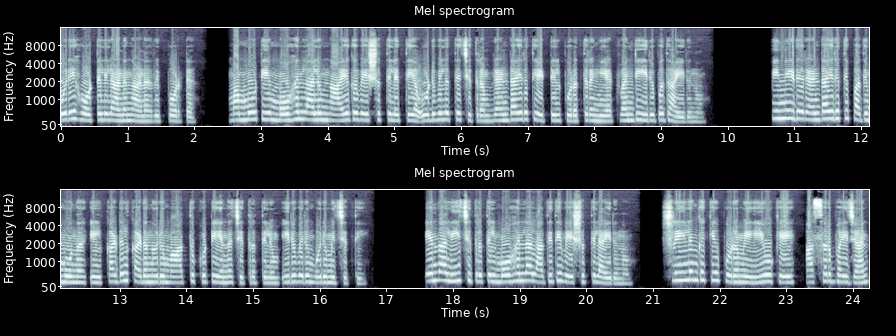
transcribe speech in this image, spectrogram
ഒരേ ഹോട്ടലിലാണെന്നാണ് റിപ്പോർട്ട്. മമ്മൂട്ടിയും മോഹൻലാലും നായകവേഷത്തിലെത്തിയ ഒടുവിലത്തെ ചിത്രം രണ്ടായിരത്തി എട്ടിൽ പുറത്തിറങ്ങിയ ട്വന്റി ഇരുപതായിരുന്നു പിന്നീട് രണ്ടായിരത്തി പതിമൂന്ന് ഇൽ കടൽ കടന്നൊരു മാത്തുക്കുട്ടി എന്ന ചിത്രത്തിലും ഇരുവരും ഒരുമിച്ചെത്തി. എന്നാൽ ഈ ചിത്രത്തിൽ മോഹൻലാൽ അതിഥി വേഷത്തിലായിരുന്നു. ശ്രീലങ്കയ്ക്ക് പുറമെ U K Azerbaijan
